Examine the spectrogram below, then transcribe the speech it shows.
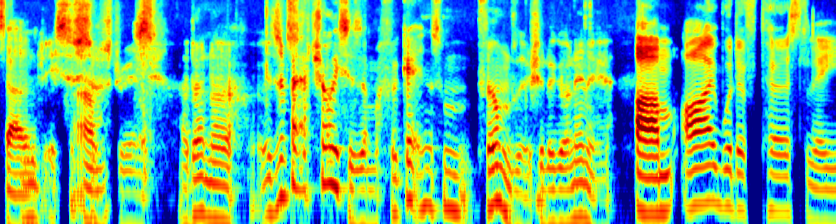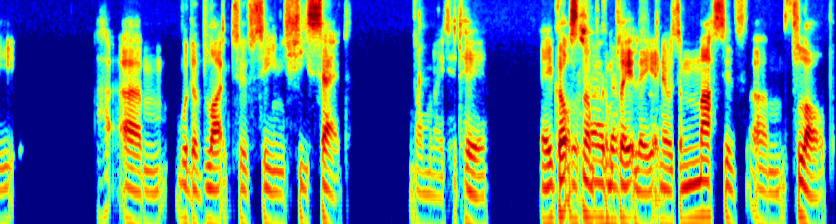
So it's just um, so strange. I don't know. Is there better choices? Am I forgetting some films that should have gone in here? Um, I would have personally, um, would have liked to have seen She Said nominated here. It got snubbed completely, and it was a massive um, flop.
